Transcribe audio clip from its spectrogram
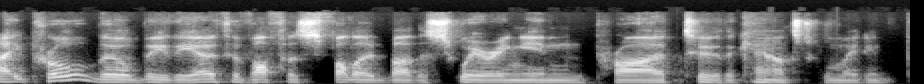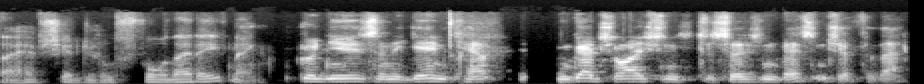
April. There will be the oath of office followed by the swearing in prior to the council meeting that they have scheduled for that evening. Good news. And again, congratulations to Susan Bissinger for that.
